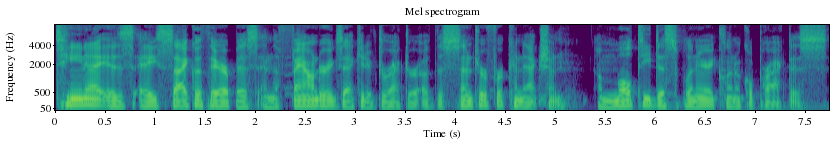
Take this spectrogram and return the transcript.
Tina is a psychotherapist and the founder executive director of the Center for Connection, a multidisciplinary clinical practice,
